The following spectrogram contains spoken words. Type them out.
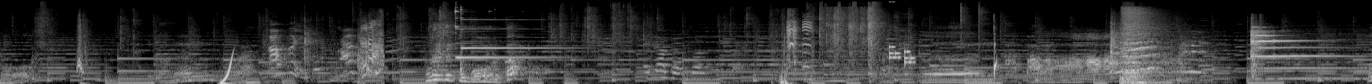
넣고, 이거는 노란색. 아빠 이거 가자. 보라색도 먹어볼까? 내가 먹어볼까? 보라색은 아빠가. 오,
